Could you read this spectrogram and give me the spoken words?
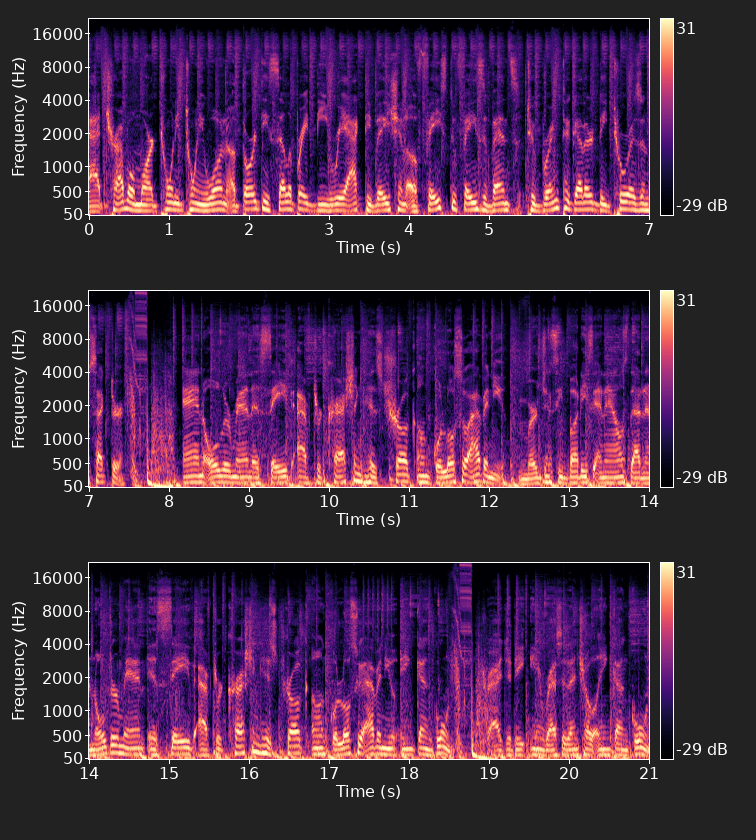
At Travel Mart 2021, authorities celebrate the reactivation of face to face events to bring together the tourism sector. An older man is saved after crashing his truck on Colosio Avenue. Emergency buddies announced that an older man is saved after crashing his truck on Colosio Avenue in Cancun. Tragedy in residential in Cancun.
